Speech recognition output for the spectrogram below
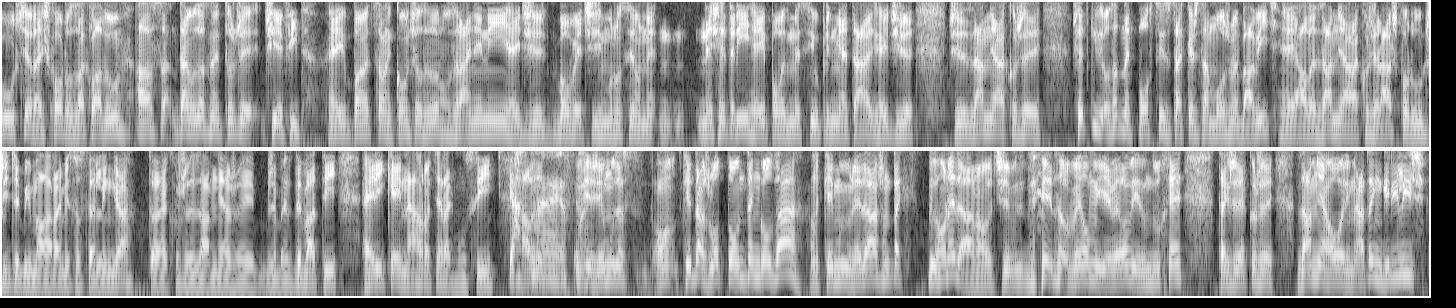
určite Rashford do základu, ale dajme zase to, že či je fit. Hej, sa len končil sezónu zranený, hej, čiže bovie, či možno si ho ne, nešetrí, hej, povedzme si úprimne tak, hej, čiže, čiže za mňa akože všetky ostatné posty sú také, že sa môžeme baviť, hej, ale za mňa akože Rashford určite by mal hrať miesto Sterlinga, to je akože za mňa, že, že bez debaty. Harry Kane na hrote hrať musí. Jasné, ale zas, jasné. Vieš, mu zas, on, keď dáš loptu, on ten gol dá, ale keď mu ju nedáš, no tak ho nedá, no, čiže je to veľmi, je veľmi jednoduché, takže akože za mňa hovorím, a ten Griliš,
